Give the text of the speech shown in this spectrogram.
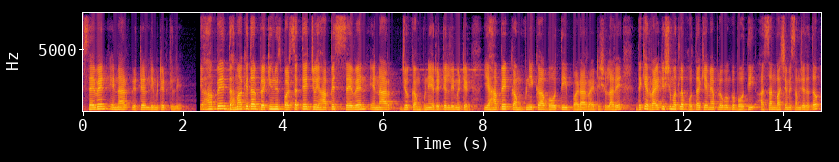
Seven N R retail limited के लिए। यहाँ पे धमाकेदार ब्रेकिंग न्यूज़ पढ़ सकते हैं, जो यहाँ पे सेवन एन आर जो कंपनी है, रिटेल लिमिटेड, यहाँ पे कंपनी का बहुत ही बड़ा राइट इशू ला रहे देखिए राइट इश्यू मतलब होता क्या मैं आप लोगों को बहुत ही आसान भाषा में समझा देता हूँ।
